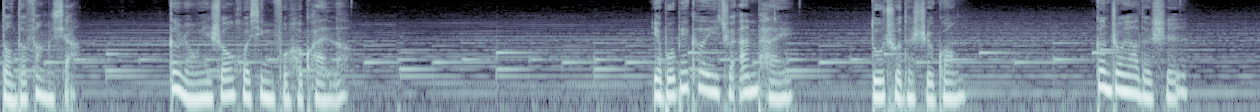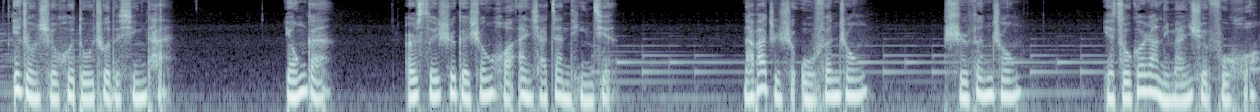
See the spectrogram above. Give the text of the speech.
懂得放下，更容易收获幸福和快乐。也不必刻意去安排独处的时光。更重要的是，一种学会独处的心态，勇敢，而随时给生活按下暂停键。哪怕只是五分钟、十分钟，也足够让你满血复活。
